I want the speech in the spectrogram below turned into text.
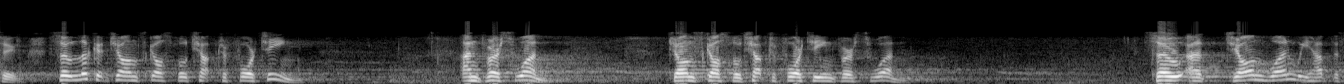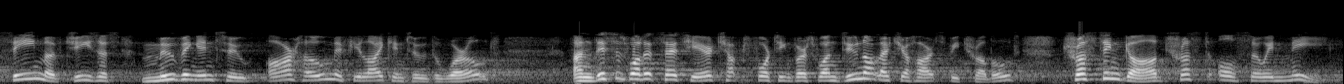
to. So look at John's Gospel, chapter 14 and verse 1. John's Gospel, chapter 14, verse 1. So at John 1, we have the theme of Jesus moving into our home, if you like, into the world. And this is what it says here, chapter 14, verse 1 Do not let your hearts be troubled. Trust in God, trust also in me.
